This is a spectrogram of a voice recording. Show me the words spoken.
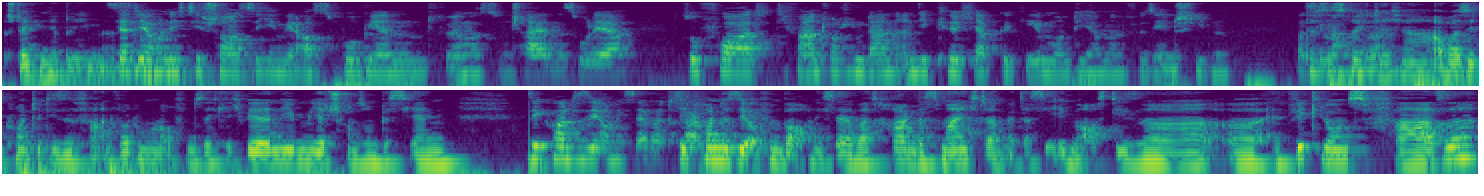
stecken geblieben ist. Sie hatte ja auch nicht die Chance, sich irgendwie auszuprobieren für irgendwas zu entscheiden. Es wurde ja sofort die Verantwortung dann an die Kirche abgegeben und die haben dann für sie entschieden, was das sie machen ist richtig, soll. ja. Aber sie konnte diese Verantwortung offensichtlich, wir nehmen jetzt schon so ein bisschen. Sie konnte sie auch nicht selber tragen. Sie konnte sie offenbar auch nicht selber tragen. Das meine ich damit, dass sie eben aus dieser äh, Entwicklungsphase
